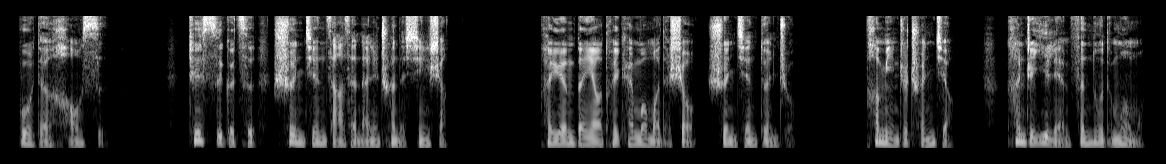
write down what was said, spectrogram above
不得好死。这四个字瞬间砸在南临川的心上，他原本要推开默默的手，瞬间顿住。他抿着唇角，看着一脸愤怒的默默，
